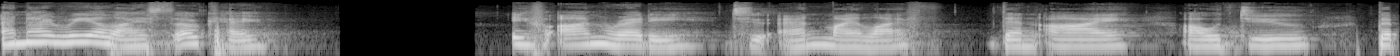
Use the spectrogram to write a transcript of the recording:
And I realized okay, if I'm ready to end my life, then I, I'll do the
